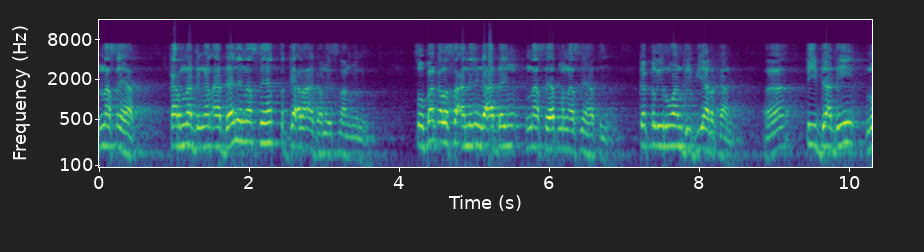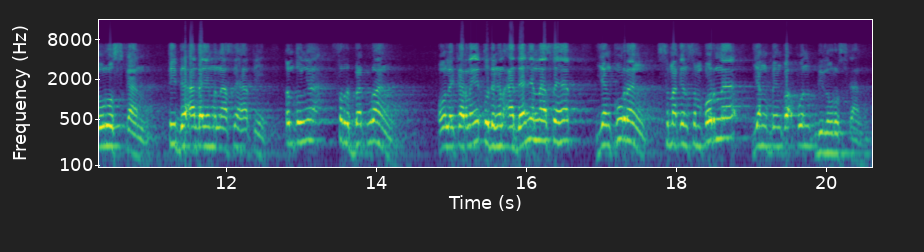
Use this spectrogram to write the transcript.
nasihat. Karena dengan adanya nasihat tegaklah agama Islam ini. Coba kalau seandainya enggak ada yang nasihat menasihati, kekeliruan dibiarkan, eh, tidak diluruskan, tidak ada yang menasihati, tentunya serba kurang. Oleh karena itu dengan adanya nasihat yang kurang semakin sempurna, yang bengkok pun diluruskan.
